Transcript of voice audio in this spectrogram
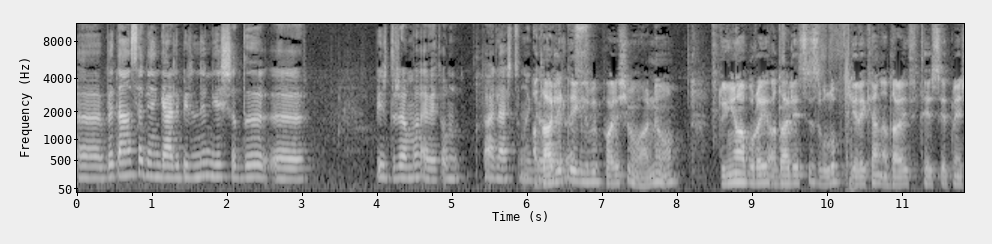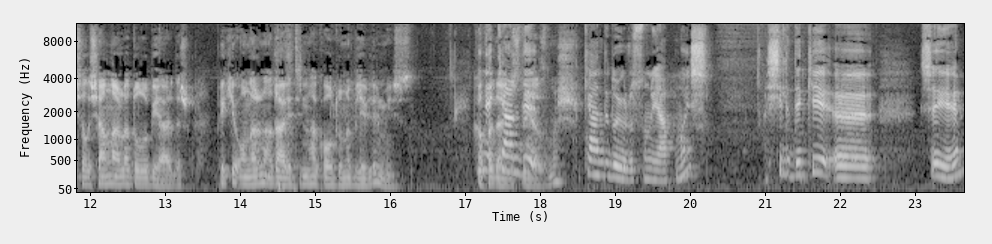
e, bedensel engelli birinin yaşadığı e, bir dramı, evet onu paylaştığını görüyoruz. Adaletle ilgili bir paylaşım var. Ne o? Dünya burayı adaletsiz bulup gereken adaleti tesis etmeye çalışanlarla dolu bir yerdir. Peki onların adaletinin hak olduğunu bilebilir miyiz? Kafa Yine kendi yazmış. kendi duyurusunu yapmış. Şili'deki e, şeyi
